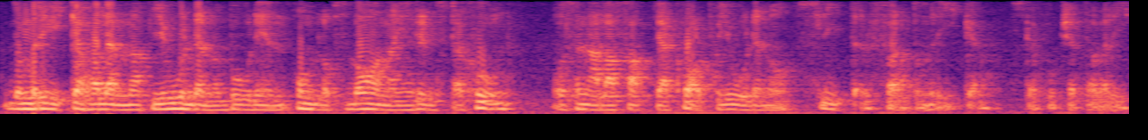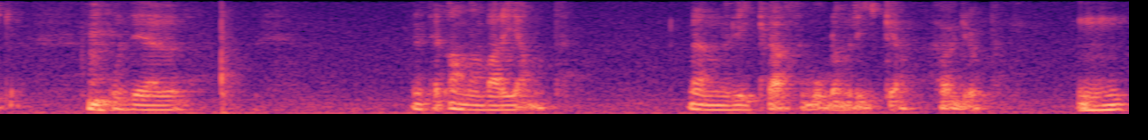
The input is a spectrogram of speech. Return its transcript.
de rika har lämnat jorden och bor i en omloppsbana i en rymdstation. Och sen alla fattiga kvar på jorden och sliter för att de rika ska fortsätta vara rika. Mm. Och det är inte en annan variant. Men likväl så bor de rika högre upp. mm,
